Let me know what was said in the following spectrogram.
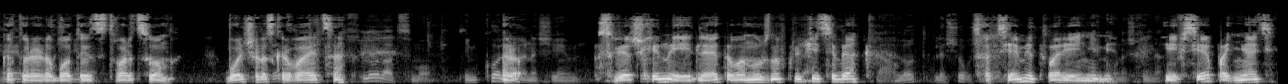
которые работают с Творцом, больше раскрывается свет шхины, и для этого нужно включить себя со всеми творениями и все поднять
